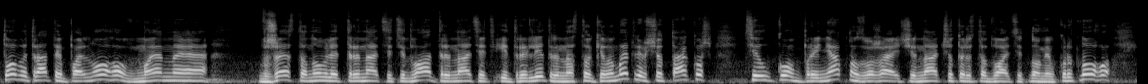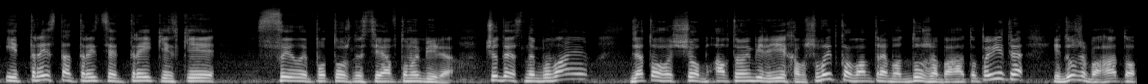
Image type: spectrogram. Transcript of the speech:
то витрати пального в мене вже становлять 13,2, 13,3 літри на 100 кілометрів, що також цілком прийнятно, зважаючи на 420 номів крутного і 333 кінські сили потужності автомобіля. Чудес не буває. Для того, щоб автомобіль їхав швидко, вам треба дуже багато повітря і дуже багато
